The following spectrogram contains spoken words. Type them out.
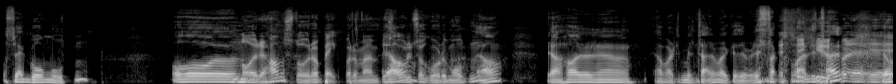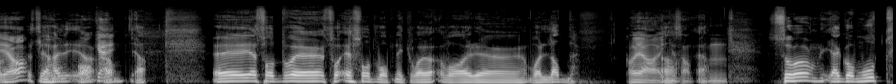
Og så jeg går mot den. Og Når han står og peker på deg med en pistol, Ja. så går du mot den? Ja, jeg har, eh, jeg har vært i militæret, var det ikke det vi snakket om? litt her? Ja, så jeg har, ja, ok. ja, ja. Eh, Jeg så, at, så, jeg så at våpenet ikke var, var, eh, var ladd. Å ja, ikke Ja, sant. ja. Mm. Så jeg går mot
